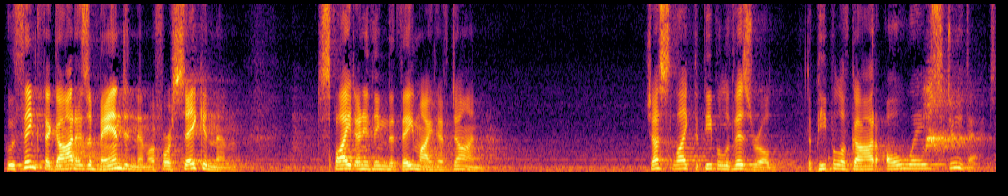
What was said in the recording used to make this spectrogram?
who think that God has abandoned them or forsaken them, despite anything that they might have done. Just like the people of Israel, the people of God always do that.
